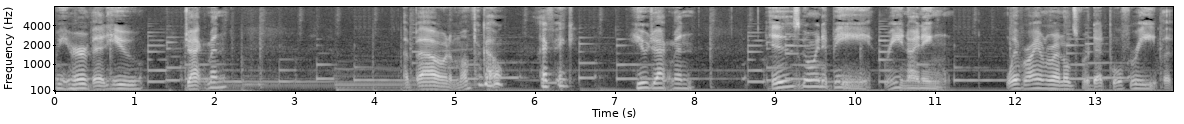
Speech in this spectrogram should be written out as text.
We heard that Hugh Jackman about a month ago, I think. Hugh Jackman is going to be reuniting with Ryan Reynolds for Deadpool 3, but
